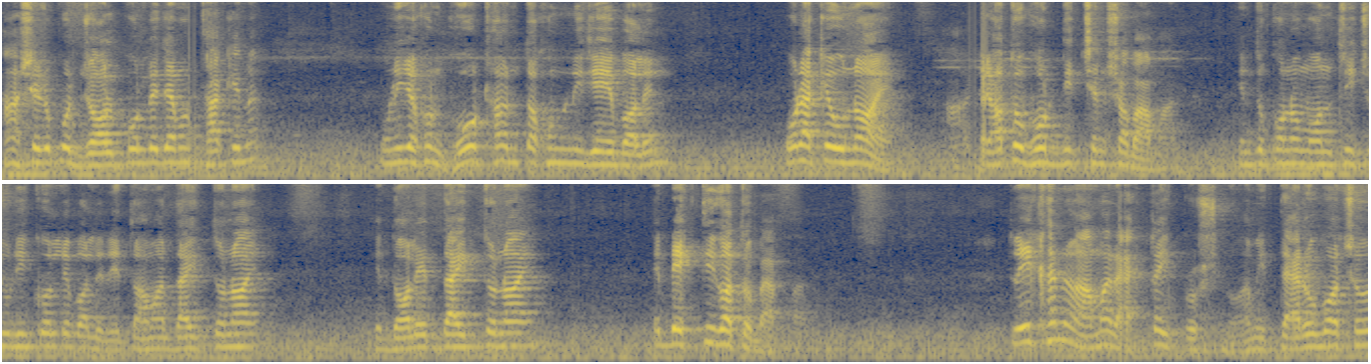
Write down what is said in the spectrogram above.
হাঁসের উপর জল পড়লে যেমন থাকে না, উনি যখন ভোট হন তখন উনি যেয়ে বলেন, ওরা কেউ নয়, যত ভোট দিচ্ছেন সব আমার। কিন্তু কোনো মন্ত্রী চুরি করলে বলেন এ তো আমার দায়িত্ব নয়, এ দলের দায়িত্ব নয়, এ ব্যক্তিগত ব্যাপার। তো এখানেও আমার একটাই প্রশ্ন, আমি ১৩ বছর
